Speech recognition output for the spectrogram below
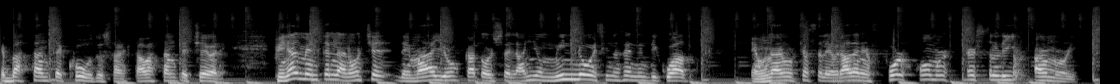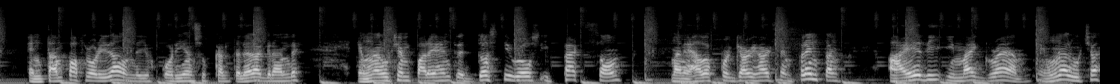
es bastante cool, tú sabes, está bastante chévere. Finalmente, en la noche de mayo 14 del año 1974, en una lucha celebrada en el Fort Homer Herstley Armory, en Tampa, Florida, donde ellos corrían sus carteleras grandes, en una lucha en pareja entre Dusty Rose y Pat Son, manejados por Gary Hart, se enfrentan a Eddie y Mike Graham en una lucha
